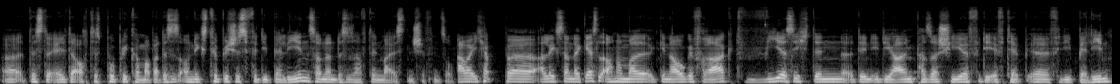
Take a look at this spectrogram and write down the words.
äh, desto älter auch das Publikum. Aber das ist auch nichts Typisches für die Berlin, sondern das ist auf den meisten Schiffen so. Aber ich habe äh, Alexander Gessel auch noch mal genau gefragt, wie er sich denn den idealen Passagier für die, FT, äh, für die Berlin,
